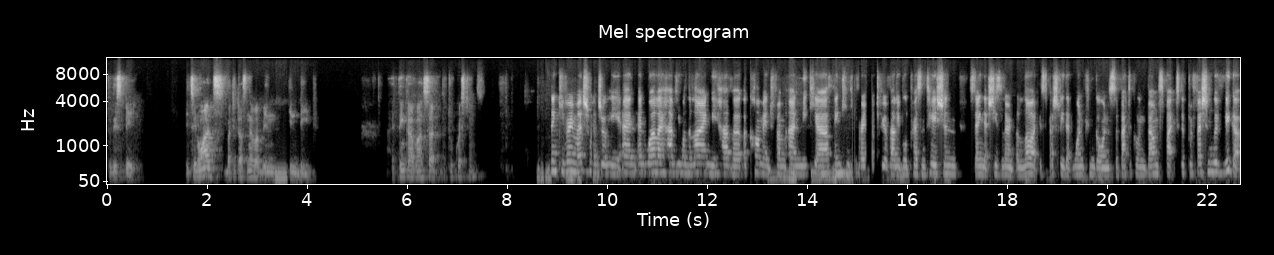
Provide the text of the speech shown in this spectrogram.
to this day. It's in words, but it has never been mm. in deed. I think I've answered the two questions. Thank you very much, Wanjohi. And, and while I have you on the line, we have a, a, comment from Anne Mikia, thanking you very much for your valuable presentation, saying that she's learned a lot, especially that one can go on a sabbatical and bounce back to the profession with vigor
